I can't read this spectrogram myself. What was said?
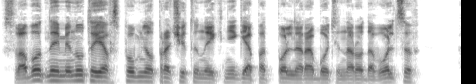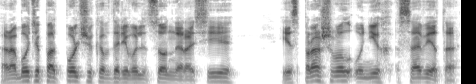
В свободные минуты я вспомнил прочитанные книги о подпольной работе народовольцев, о работе подпольщиков до революционной России и спрашивал у них совета,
